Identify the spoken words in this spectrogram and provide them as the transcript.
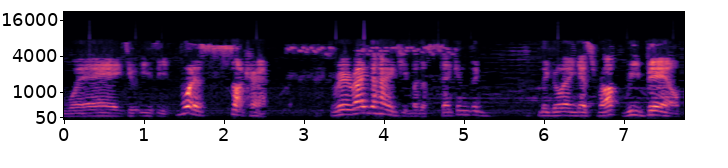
way too easy. What a sucker! We're right behind you, but the second the, the going gets rough, we bail.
